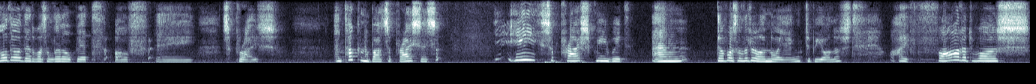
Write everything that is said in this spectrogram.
Although that was a little bit of a surprise. And talking about surprises, he surprised me with, and that was a little annoying to be honest. I thought it was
